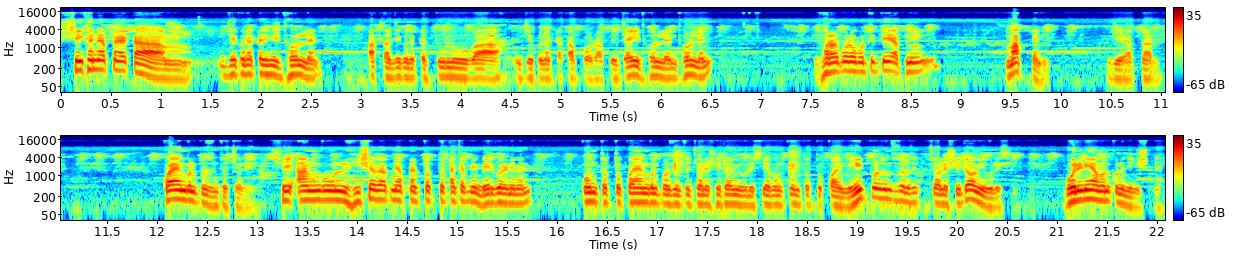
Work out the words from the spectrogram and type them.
সেইখানে আপনার একটা যে কোনো একটা জিনিস ধরলেন, পাতলা যে কোনো একটা তুলু বা যে কোনো একটা কাপড় আপনি যাই ধরলেন ধরলেন, ধরার পরবর্তীতে আপনি মাপবেন যে আপনার কয় আঙ্গুল পর্যন্ত চলে। সেই আঙ্গুল হিসাবে আপনি আপনার তত্ত্বটাকে আপনি বের করে নেবেন, কোন তত্ত্ব কয় আঙ্গুল পর্যন্ত চলে সেটাও আমি বলেছি এবং কোন তত্ত্ব কয় মিনিট পর্যন্ত চলে সেটাও আমি বলেছি। বলিনি এমন কোনো জিনিস নাই।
